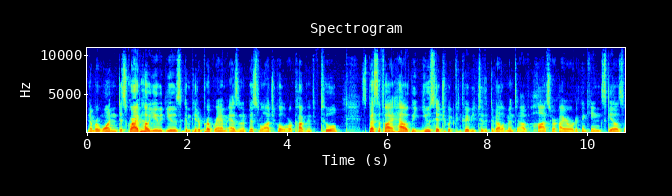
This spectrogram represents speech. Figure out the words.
Number one, describe how you would use a computer program as an epistemological or cognitive tool. Specify how the usage would contribute to the development of HOTS or higher order thinking skills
